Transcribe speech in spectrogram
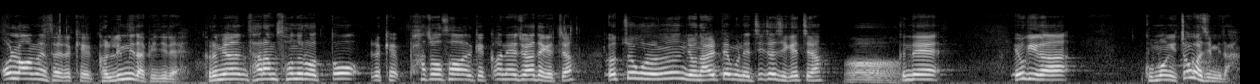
올라오면서 이렇게 걸립니다 비닐에. 그러면 사람 손으로 또 이렇게 파줘서 이렇게 꺼내줘야 되겠죠? 이쪽으로는 요 날 때문에 찢어지겠죠? 아, 근데 여기가 구멍이 좁아집니다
